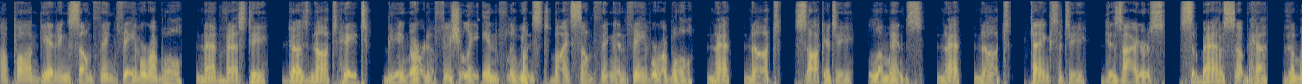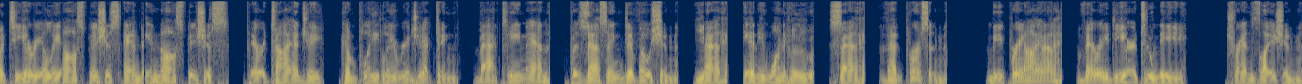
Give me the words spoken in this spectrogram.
upon getting something favorable, Nadvesti, does not hate, being artificially influenced by something unfavorable, Nat, not, Sakati, laments, Nat, not, Thanksati, desires, Sabha the materially auspicious and inauspicious, Parityaji, completely rejecting, Bhakti man, possessing devotion, Yah, anyone who, Sah, that person. Me praya, very dear to me. Translation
